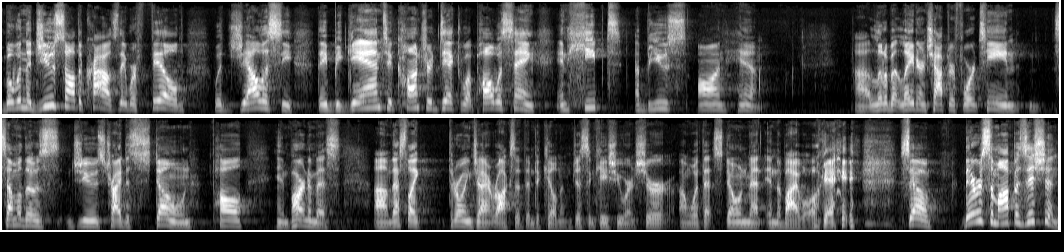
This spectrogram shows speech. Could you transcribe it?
But when the Jews saw the crowds, they were filled with jealousy. They began to contradict what Paul was saying and heaped abuse on him. Uh, a little bit later in chapter 14, some of those Jews tried to stone Paul and Barnabas. Um, that's like throwing giant rocks at them to kill them, just in case you weren't sure on what that stone meant in the Bible, okay? so there was some opposition.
